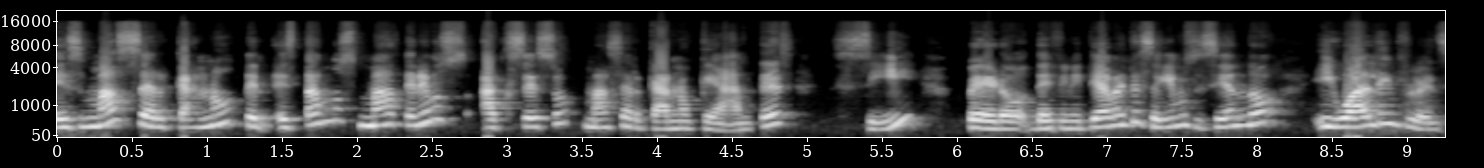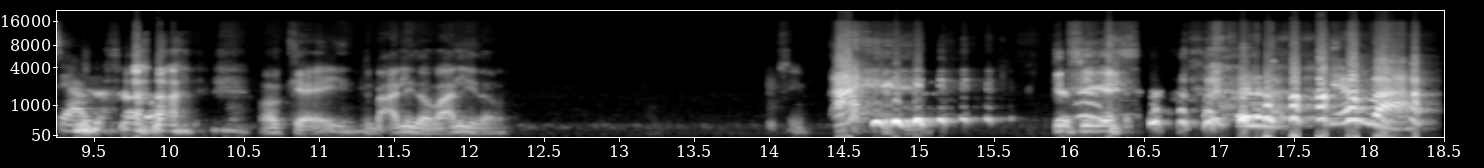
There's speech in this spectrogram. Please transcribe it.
es más cercano, estamos más, tenemos acceso más cercano que antes, sí, pero definitivamente seguimos siendo igual de influenciables. ok, válido, válido. Sí. ¿Qué sigue? Pero, ¿quién va?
